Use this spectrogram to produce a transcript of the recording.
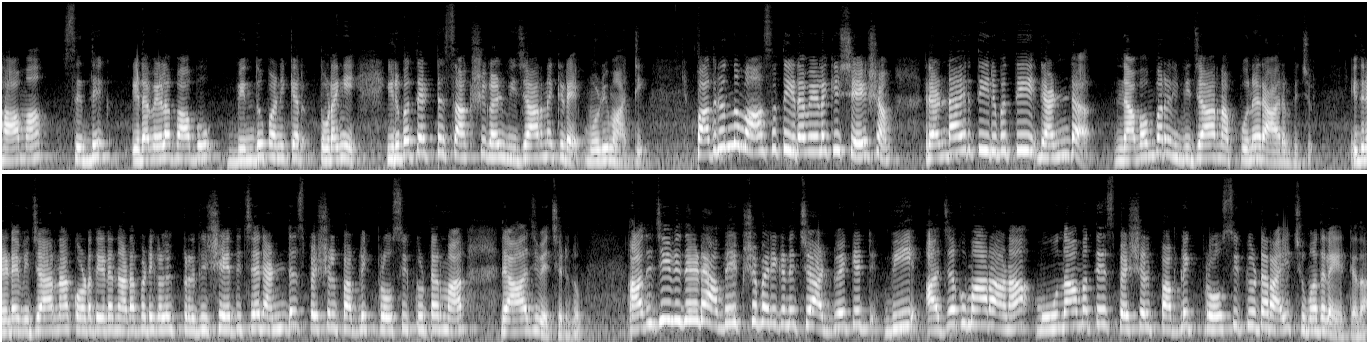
ഭാമ സിദ്ദിഖ് ഇടവേള ബാബു ബിന്ദു പണിക്കർ തുടങ്ങി ഇരുപത്തെട്ട് സാക്ഷികൾ വിചാരണയ്ക്കിടെ മൊഴിമാറ്റി. പതിനൊന്ന് മാസത്തെ ഇടവേളയ്ക്ക് ശേഷം രണ്ടായിരത്തി ഇരുപത്തി രണ്ട് നവംബറിൽ വിചാരണ പുനരാരംഭിച്ചു. ഇതിനിടെ വിചാരണ കോടതിയുടെ നടപടികളിൽ പ്രതിഷേധിച്ച് രണ്ട് സ്പെഷ്യൽ പബ്ലിക് പ്രോസിക്യൂട്ടർമാർ രാജിവെച്ചിരുന്നു. അതിജീവിതയുടെ അപേക്ഷ പരിഗണിച്ച അഡ്വക്കേറ്റ് വി അജകുമാറാണ് മൂന്നാമത്തെ സ്പെഷ്യൽ പബ്ലിക് പ്രോസിക്യൂട്ടറായി ചുമതലയേറ്റത്.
